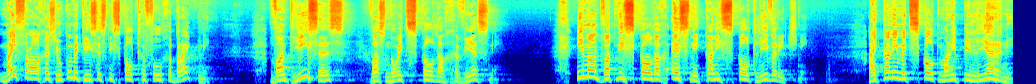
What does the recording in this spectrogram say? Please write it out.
my vraag is hoekom het Jesus nie skuldgevoel gebruik nie? Want Jesus was nooit skuldig gewees nie. Iemand wat nie skuldig is nie, kan nie skuld leverage nie. Hy kan nie met skuld manipuleer nie.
